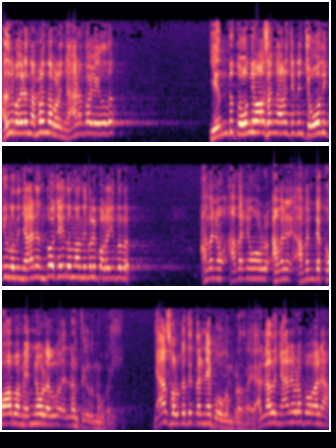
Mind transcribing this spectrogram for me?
അതിന് പകരം നമ്മൾ എന്താ പറയുക? ഞാൻ എന്തോ ചെയ്തത്? എന്ത് തോന്നിവാസം കാണിച്ചിട്ടും ചോദിക്കുന്നത് ഞാൻ എന്തോ ചെയ്തെന്നാണ് നിങ്ങൾ പറയുന്നത്? അവനോ അവനോട് അവൻ അവന്റെ കോപം എന്നോടുള്ളതെല്ലാം തീർന്നു പോയി ഞാൻ സ്വർഗത്തിൽ തന്നെ പോകും ബ്രദറെ അല്ലാതെ ഞാനിവിടെ പോകാനാ.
